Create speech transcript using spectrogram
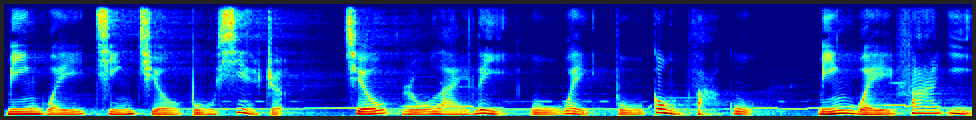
名为勤求不懈者；求如来力无畏不共法故，名为发意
